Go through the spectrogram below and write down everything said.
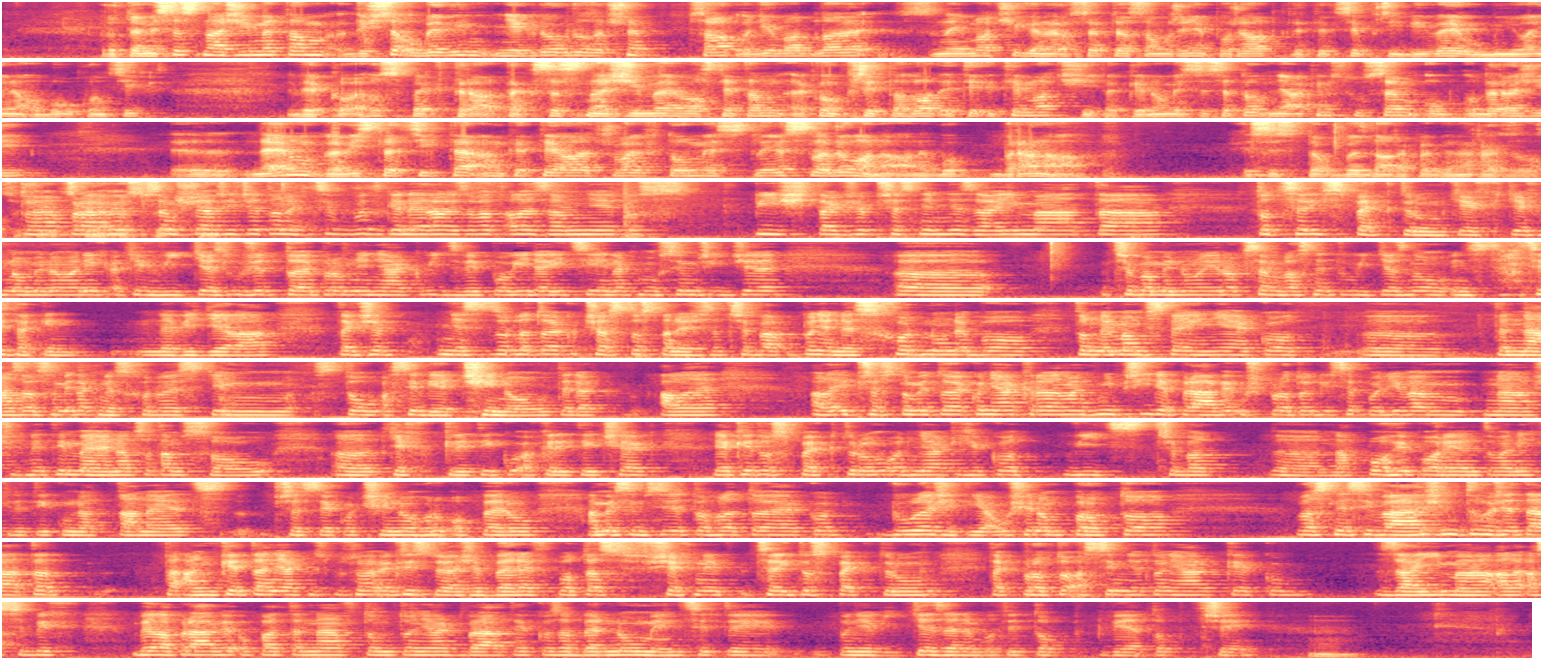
Protože my se snažíme tam, když se objeví někdo, kdo začne psát o divadle z nejmladší generace, to je samozřejmě pořád kritici přibývají, ubývají na obou koncích věkového spektra, tak se snažíme vlastně tam jako přitahovat i ty, i ty mladší. Tak jenom jestli se to nějakým způsobem odraží eh, nejen ve výsledcích té ankety, ale třeba i v tom, jestli je sledovaná nebo braná jestli se to vůbec dá takhle generalizovat. To já právě jsem chtěla říct, že to nechci vůbec generalizovat, ale za mě je to spíš tak, že přesně mě zajímá ta, to celý spektrum těch, těch nominovaných a těch vítězů, že to je pro mě nějak víc vypovídající, jinak musím říct, že uh, třeba minulý rok jsem vlastně tu vítěznou inscenaci taky neviděla, takže mně se tohle jako často stane, že se třeba úplně neschodnu, nebo to nemám stejně jako uh, ten názor se mi tak neschoduje s tím, s tou asi většinou, teda, ale ale i přesto mi to jako nějak relevantní přijde. Právě už proto, když se podívám na všechny ty jména, co tam jsou, eh, těch kritiků a kritiček, jak je to spektrum od nějakých jako víc třeba eh, na pohyb orientovaných kritiků, na tanec, přes jako činohru, operu. A myslím si, že tohle to je jako důležité. A už jenom proto vlastně si vážím toho, že ta, ta, ta anketa nějakým způsobem existuje a že bere v potaz všechny, celý to spektrum, tak proto asi mě to nějak jako zajímá, ale asi bych byla právě opatrná v tomto nějak brát jako za bernou minci ty úplně vítěze nebo ty top dvě, top tři. Hmm.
